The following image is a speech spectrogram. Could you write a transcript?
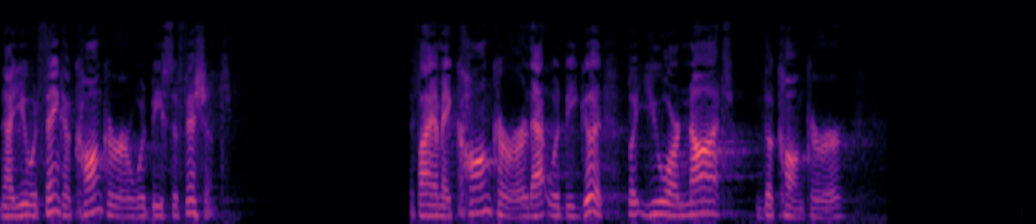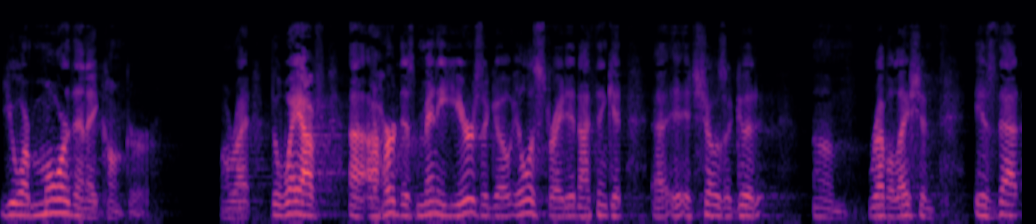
Now, you would think a conqueror would be sufficient. If I am a conqueror, that would be good. But you are not the conqueror. You are more than a conqueror. All right. The way I've uh, I heard this many years ago illustrated, and I think it uh, it shows a good um, revelation, is that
